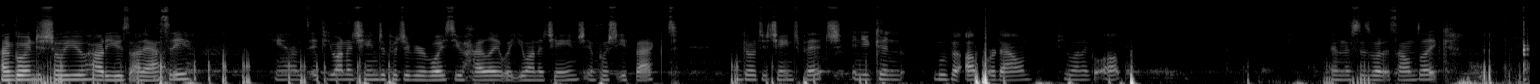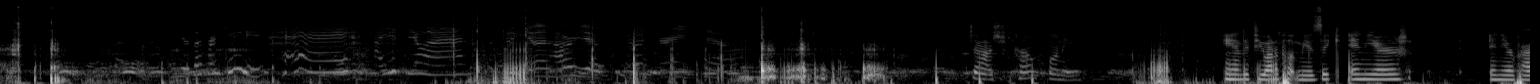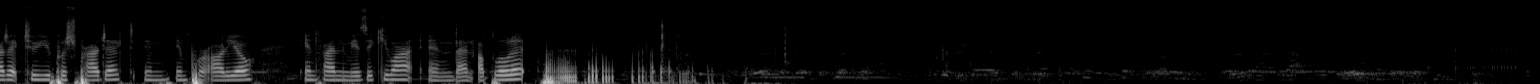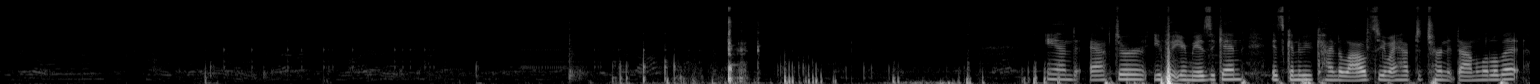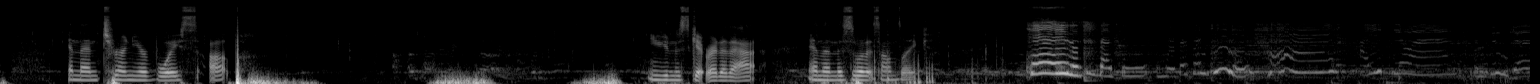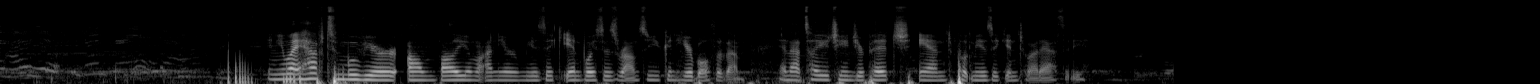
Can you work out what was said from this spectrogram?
I'm going to show you how to use Audacity. And if you want to change the pitch of your voice, you highlight what you want to change and push effect and go to change pitch. And you can move it up or down if you want to go up. And this is what it sounds like. Josh, how funny. And if you want to put music in your in your project too, you push project and import audio and find the music you want and then upload it. And after you put your music in, it's going to be kind of loud, so you might have to turn it down a little bit and then turn your voice up. You can just get rid of that, and then this is what it sounds like. And you might have to move your um, volume on your music and voices around so you can hear both of them. And that's how you change your pitch and put music into Audacity.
